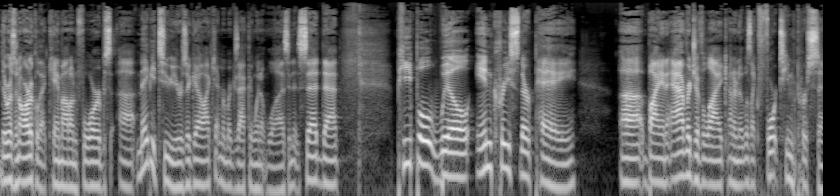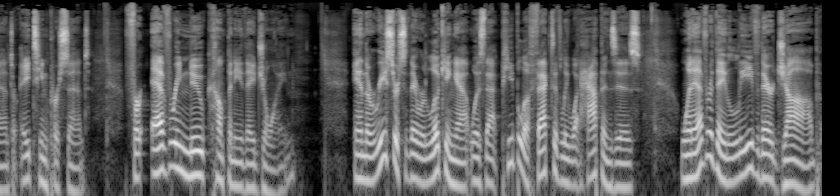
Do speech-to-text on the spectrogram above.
There was an article that came out on Forbes uh, maybe two years ago. I can't remember exactly when it was. And it said that people will increase their pay uh, by an average of like, I don't know, it was like 14% or 18% for every new company they join. And the research that they were looking at was that people effectively, what happens is whenever they leave their job,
